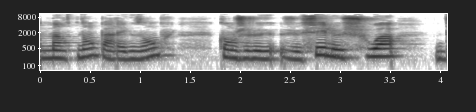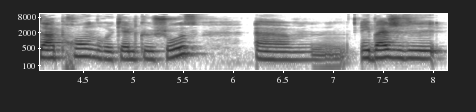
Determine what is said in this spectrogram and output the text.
maintenant, par exemple, quand je, fais le choix d'apprendre quelque chose, et bah je vais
